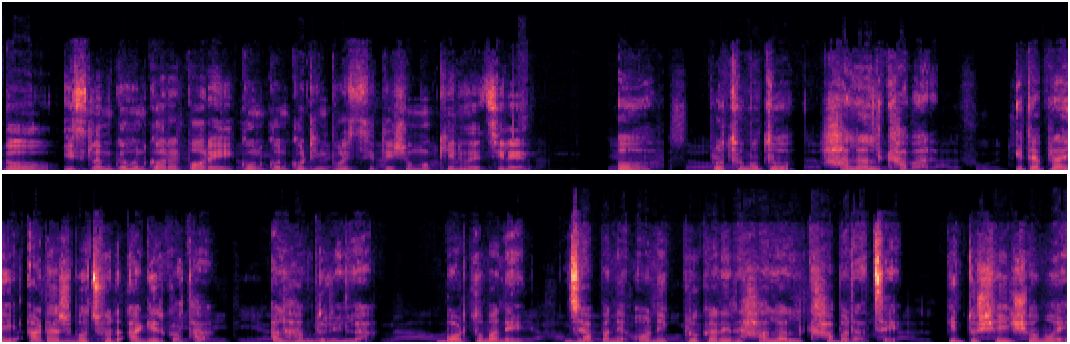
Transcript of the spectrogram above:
তো ইসলাম গ্রহণ করার পরে কোন কোন কঠিন পরিস্থিতির সম্মুখীন হয়েছিলেন? ও প্রথমত হালাল খাবার। এটা প্রায় আটাশ বছর আগের কথা। আলহামদুলিল্লাহ। বর্তমানে জাপানে অনেক প্রকারের হালাল খাবার আছে। কিন্তু সেই সময়ে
